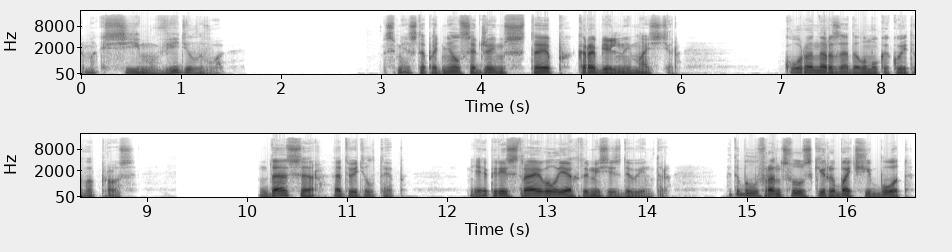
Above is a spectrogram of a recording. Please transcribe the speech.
А Максим видел его. С места поднялся Джеймс Степ, корабельный мастер. Коронер задал ему какой-то вопрос. «Да, сэр», — ответил Тэп. «Я перестраивал яхту миссис де Винтер. Это был французский рыбачий бот.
